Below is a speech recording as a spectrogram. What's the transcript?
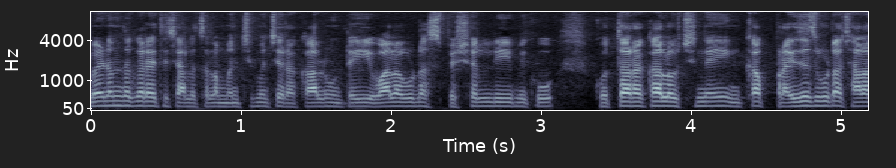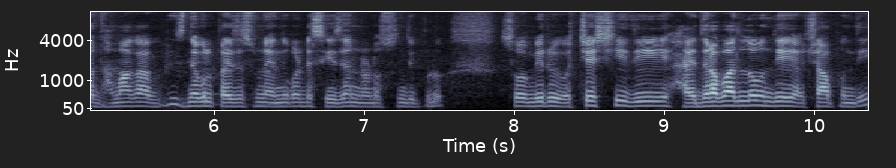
మేడం దగ్గర అయితే చాలా చాలా మంచి మంచి రకాలు ఉంటాయి. ఇవాళ కూడా స్పెషల్లీ మీకు కొత్త రకాలు వచ్చినాయి. ఇంకా ప్రైజెస్ కూడా చాలా ధమాగా రీజనబుల్ ప్రైజెస్ ఉన్నాయి. ఎందుకంటే సీజన్ నడుస్తుంది ఇప్పుడు. సో మీరు వచ్చేసి ఇది హైదరాబాద్లో ఉంది షాప్ ఉంది.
